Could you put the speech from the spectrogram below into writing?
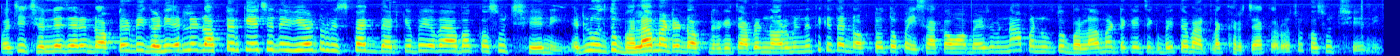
પછી છેલ્લે જ્યારે ડોક્ટર બી ઘણી એટલે ડોક્ટર કહે છે ને we have to respect that કે ભાઈ હવે આમાં કશું છે નહીં. એટલું ઉલટું ભલા માટે ડોક્ટર કહે છે. આપણે નોર્મલ નથી કહેતા ડોક્ટર તો પૈસા કમાવા છે ના પણ ઉલટું ભલા માટે કહે છે કે ભાઈ તમે આટલા ખર્ચા કરો છો કશું છે નહીં.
